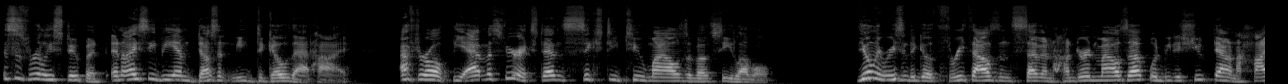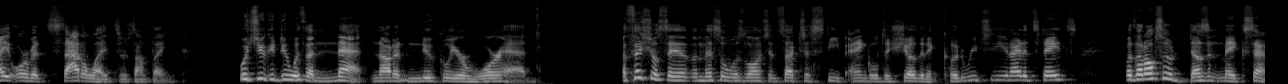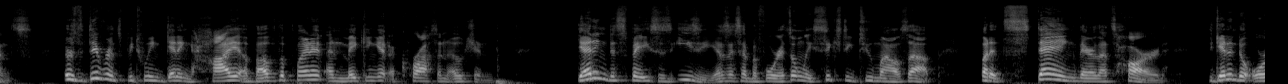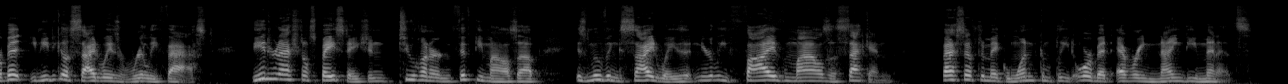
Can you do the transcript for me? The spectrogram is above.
This is really stupid. An ICBM doesn't need to go that high. After all, the atmosphere extends 62 miles above sea level. The only reason to go 3,700 miles up would be to shoot down high orbit satellites or something, which you could do with a net, not a nuclear warhead. Officials say that the missile was launched at such a steep angle to show that it could reach the United States, but that also doesn't make sense. There's a difference between getting high above the planet and making it across an ocean. Getting to space is easy, as I said before, it's only 62 miles up, but it's staying there that's hard. To get into orbit, you need to go sideways really fast. The International Space Station, 250 miles up, is moving sideways at nearly 5 miles a second, fast enough to make one complete orbit every 90 minutes.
